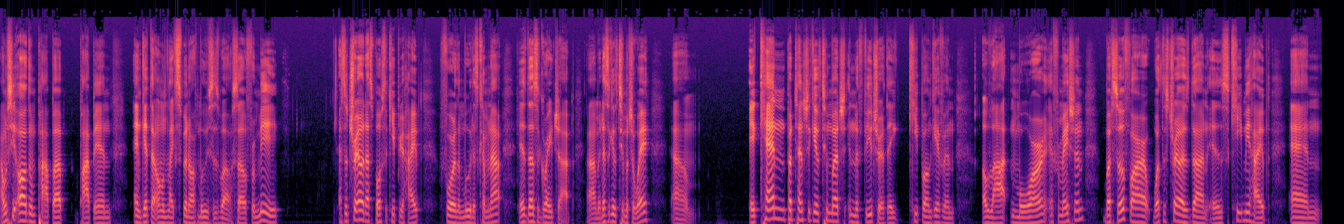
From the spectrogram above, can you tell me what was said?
I want to see all of them pop up, pop in, and get their own like spin off movies as well. So for me, as a trailer that's supposed to keep you hyped for the movie that's coming out, it does a great job. Um, it doesn't give too much away. Um, it can potentially give too much in the future if they keep on giving a lot more information. But so far, what this trailer has done is keep me hyped and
